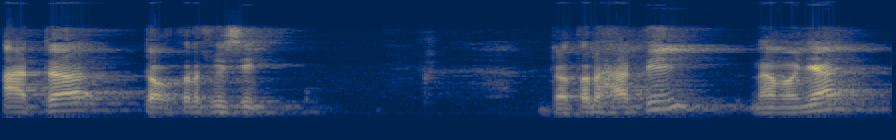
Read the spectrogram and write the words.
ada dokter fisik. Dokter hati namanya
